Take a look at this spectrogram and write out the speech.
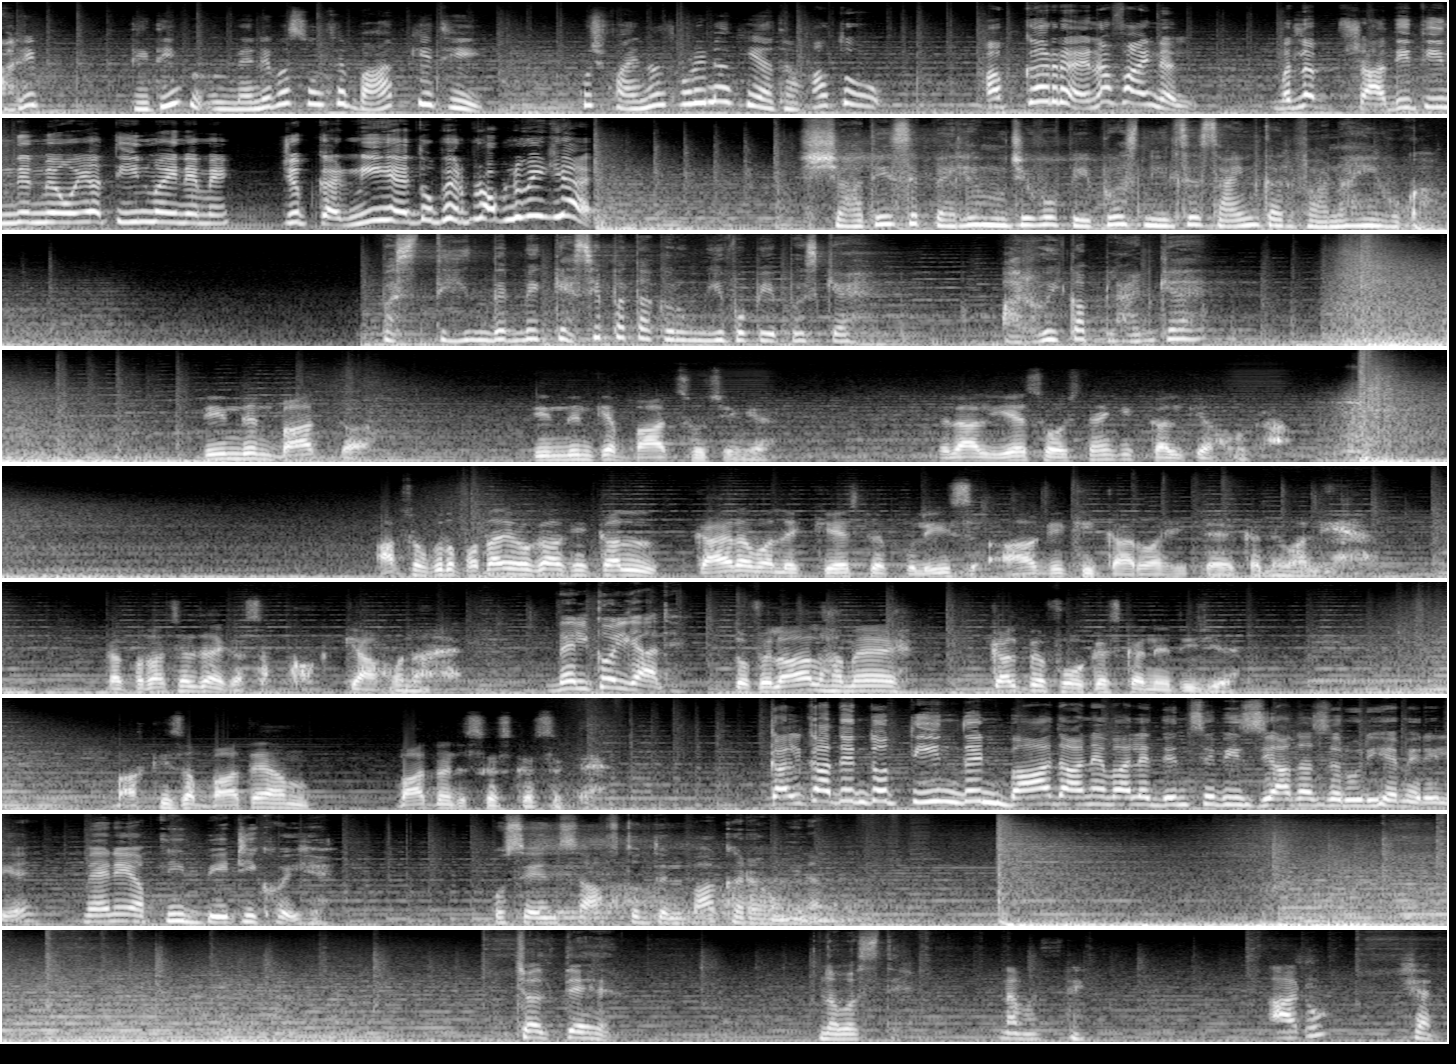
अरे दीदी मैंने बस उनसे बात की थी। कुछ फाइनल थोड़ी ना किया था। हाँ तो अब कर रहे हैं ना फाइनल मतलब शादी तीन दिन में हो या तीन महीने में? जब करनी है तो फिर प्रॉब्लम ही क्या है? शादी से पहले मुझे वो पेपर्स नील से साइन करवाना ही होगा। बस तीन दिन में कैसे पता करूँगी वो पेपर्स क्या है? आरोही का प्लान क्या है? तीन दिन बाद का। तीन दिन के बाद सोचेंगे। फ़िलहाल ये सोचते हैं कि कल क्या होगा। आप सबको तो पता ही होगा कि कल कायरा वाले केस पे पुलिस आगे की कार्रवाई तय करने वाली है। कल पता चल जाएगा सबको क्या होना है। बिल्कुल याद है। तो फ़िलहाल हमें कल पे फोकस करने दीजिए। बाकी सब बातें हम बाद में डिस्कस कर सकते हैं। कल का दिन तो तीन दिन बाद आने वाले दिन से भी ज़्यादा ज़रूरी है मेरे लिए। मैंने अपनी बेटी खोई है। उसे इंसाफ तो दिलवा कर रहूँगी ना चलते हैं। नमस्ते। नमस्ते। आरू चल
